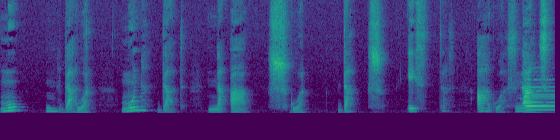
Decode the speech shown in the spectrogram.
mu, da, gua, mun, dat, na, a, s, gua, das, estas, aguas, nas,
